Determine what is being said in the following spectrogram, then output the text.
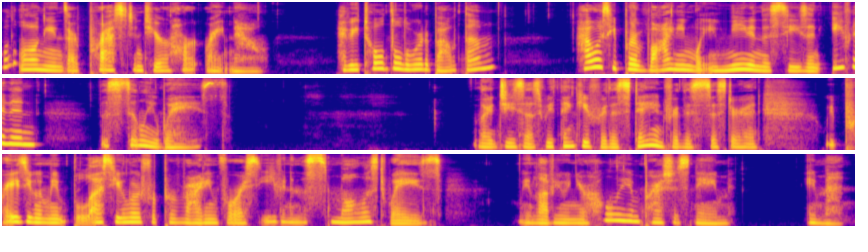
What longings are pressed into your heart right now? Have you told the Lord about them? How is He providing what you need in this season, even in the silly ways? Lord Jesus, we thank you for this day and for this sisterhood. We praise you and we bless you, Lord, for providing for us, even in the smallest ways. We love you in your holy and precious name. Amen.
